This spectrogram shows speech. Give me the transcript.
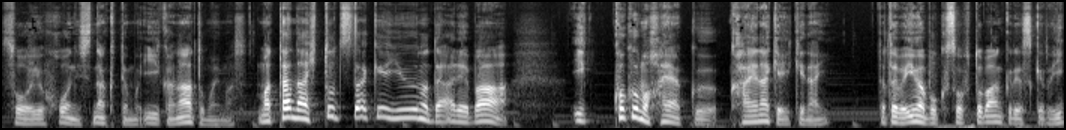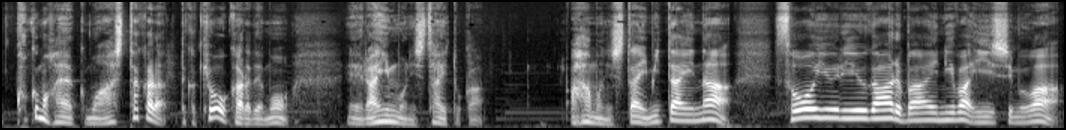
そういう方にしなくてもいいかなと思います。まあ、ただ一つだけ言うのであれば一刻も早く変えなきゃいけない。例えば今僕ソフトバンクですけど一刻も早くもう明日からてか今日からでも、えー、LINE もにしたいとかアハモにしたいみたいな、そういう理由がある場合には eSIM は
